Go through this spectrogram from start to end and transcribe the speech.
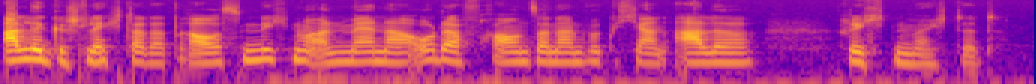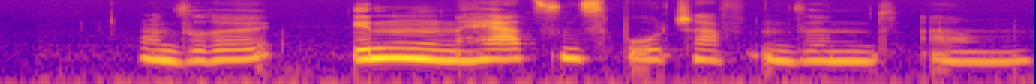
alle Geschlechter da draußen, nicht nur an Männer oder Frauen, sondern wirklich an alle richten möchtet? Unsere Innenherzensbotschaften sind ähm,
